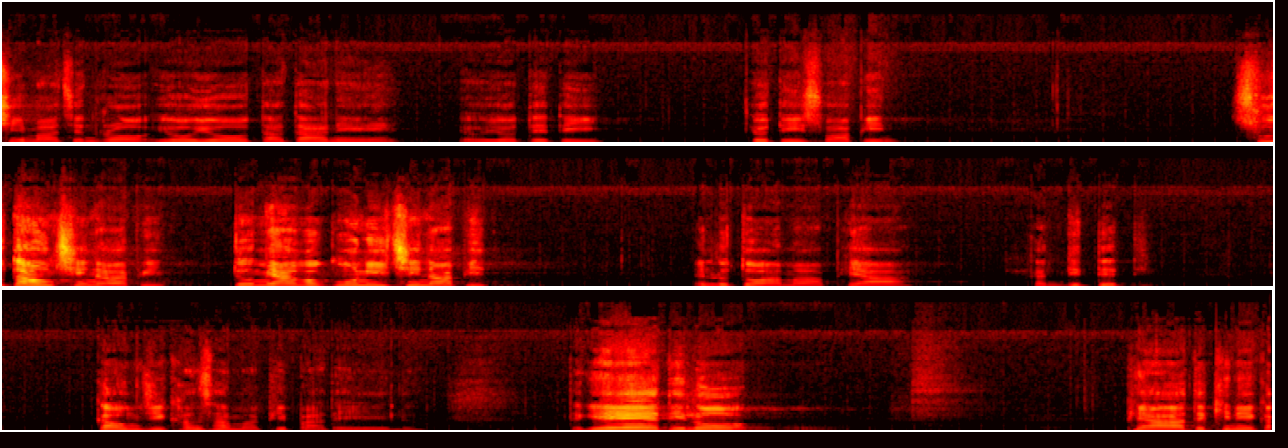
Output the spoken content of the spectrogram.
ရှိမှကျွန်တော်ယောယောတာတာနဲ့ယောယောတေတေယောတေစွာပင်းဆူတောင်းချင်းနာပြီသူများကိုကူညီချင်းနာပြီအဲ့လိုတော့မှာဖះကန်ဒီတက်ကောင်းကြီးခံစားမှာဖြစ်ပါတယ်လို့တကယ်ဒီလို ဖះတခင်က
